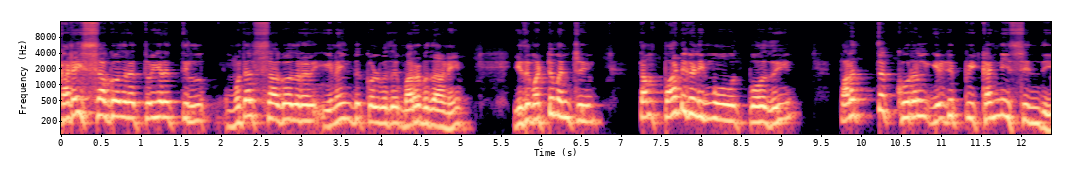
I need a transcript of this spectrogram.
கடை சகோதர துயரத்தில் முதல் சகோதரர் இணைந்து கொள்வது மரபுதானே? இது மட்டுமன்று தம் பாடுகளின் போது பலத்த குரல் எழுப்பி கண்ணீர் சிந்தி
